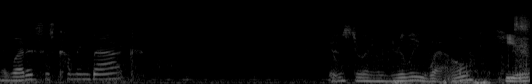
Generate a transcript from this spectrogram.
My lettuce is coming back. It was doing really well here,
